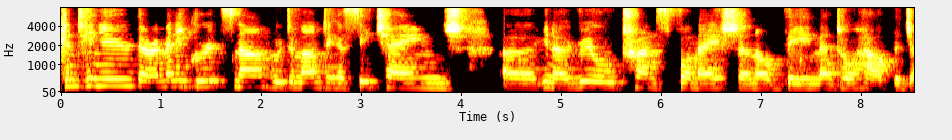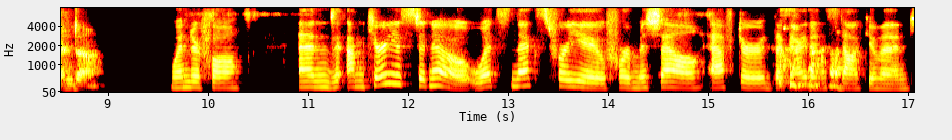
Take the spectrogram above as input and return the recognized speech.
continue. There are many groups now who are demanding a sea change, uh, you know, real transformation of the mental health agenda. Wonderful. And I'm curious to know what's next for you, for Michelle, after the guidance document.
